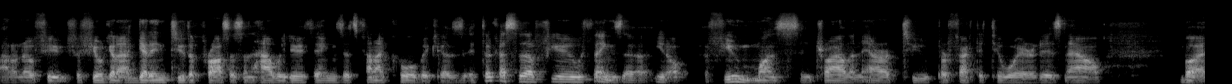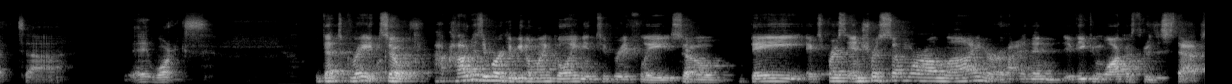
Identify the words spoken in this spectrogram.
i don't know if you if you're gonna get into the process and how we do things it's kind of cool because it took us a few things uh, you know a few months in trial and error to perfect it to where it is now. But uh, it works that's great. So, how does it work if you don't mind going into briefly? So, they express interest somewhere online, or and then if you can walk us through the steps,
